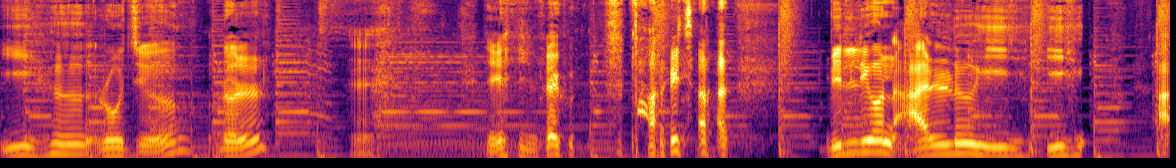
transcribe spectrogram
이흐 로즈를 예, 이게 외국 발음이 잘 안 миллион алы- 이 이 아,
